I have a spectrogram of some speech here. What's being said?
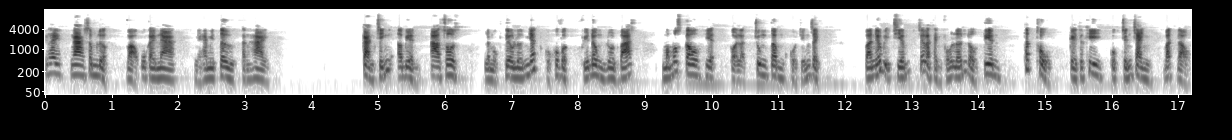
khi Nga xâm lược vào Ukraine ngày 24 tháng 2. Cảng chính ở biển Azov là mục tiêu lớn nhất của khu vực phía đông Donbass mà Moscow hiện gọi là trung tâm của chiến dịch, và nếu bị chiếm sẽ là thành phố lớn đầu tiên thất thủ kể từ khi cuộc chiến tranh bắt đầu.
